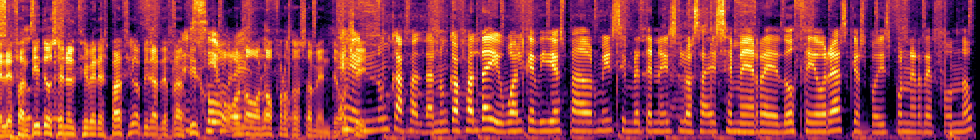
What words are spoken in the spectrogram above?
¿Elefantitos en el ciberespacio, Pilar de Francisco, Siempre. o no, no forzosamente? ¿O Eh, sí? Nunca falta, nunca falta. Igual que vídeos para dormir, siempre tenéis los ASMR de 12 horas que os podéis poner de fondo.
